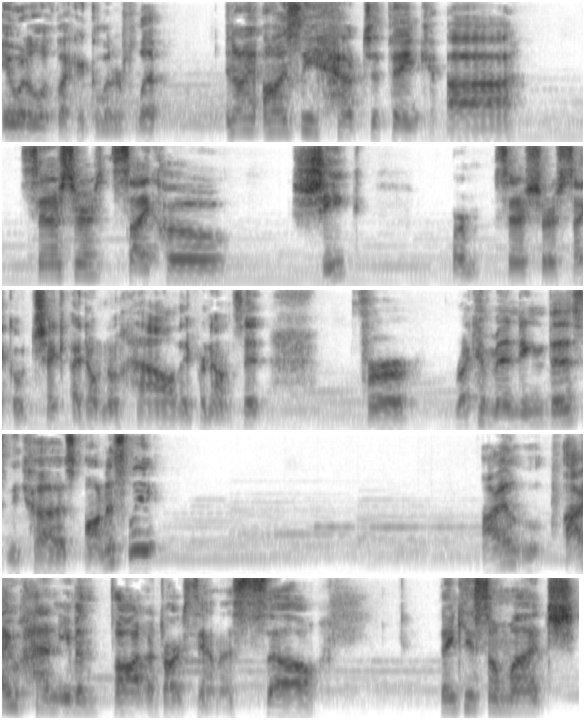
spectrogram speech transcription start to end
it would have looked like a glitter flip. And I honestly have to thank uh, Sinister Psycho Chic or Sinister Psycho Chick, I don't know how they pronounce it, for recommending this because honestly, I I hadn't even thought of Dark Samus. So thank you so much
